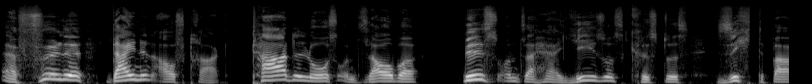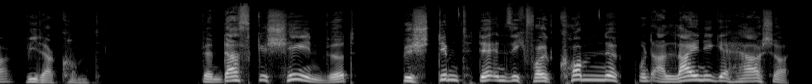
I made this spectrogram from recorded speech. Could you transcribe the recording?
Erfülle deinen Auftrag, tadellos und sauber, bis unser Herr Jesus Christus sichtbar wiederkommt. Wenn das geschehen wird, bestimmt der in sich vollkommene und alleinige Herrscher,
